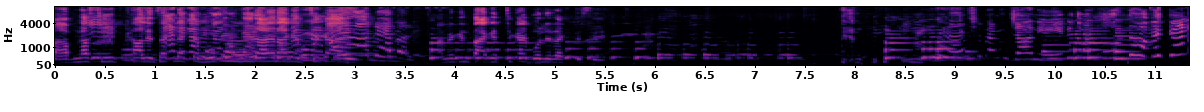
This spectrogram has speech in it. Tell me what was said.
পাবনা সিট খালি থাকলে একটা বুকিং দিয়ে রাখেন আগের থেকে আমি কিন্তু আগের থেকে বলে রাখতেছি। জানি এটা তোমার বলতে হবে কেন?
